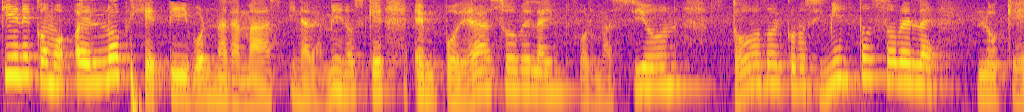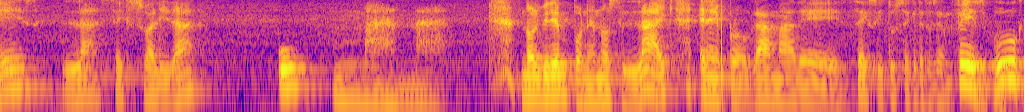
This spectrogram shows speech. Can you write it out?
tiene como el objetivo nada más y nada menos que empoderar sobre la información, todo el conocimiento sobre lo que es la sexualidad humana. No olviden ponernos like en el programa de Sexo y tus secretos en Facebook,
